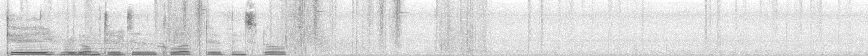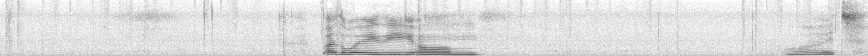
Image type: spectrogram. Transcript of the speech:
Okay, we're going to the collective and stuff. By the way, the, um, what?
